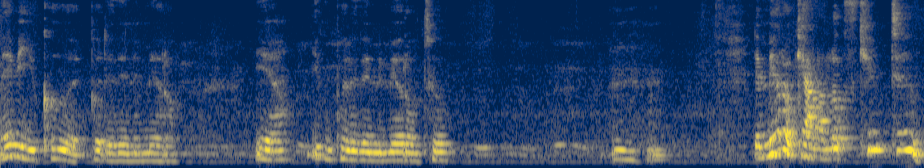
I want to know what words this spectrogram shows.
maybe you could put it in the middle. Yeah, you can put it in the middle too. Mm -hmm. The middle of looks cute too.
